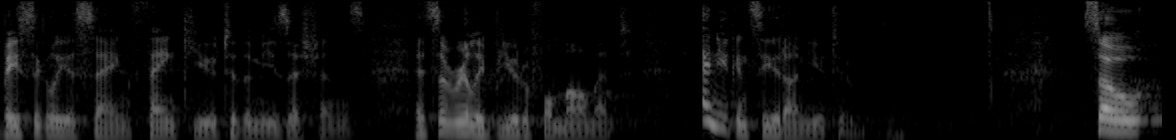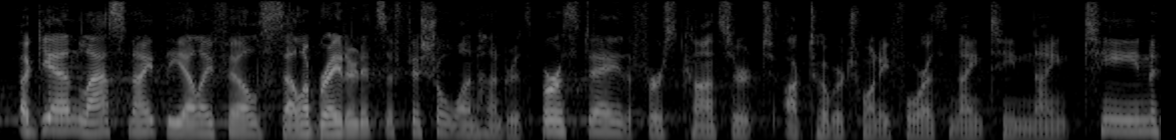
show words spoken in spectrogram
basically is saying thank you to the musicians. It's a really beautiful moment, and you can see it on YouTube. So, again, last night the LA Phil celebrated its official 100th birthday, the first concert, October 24th, 1919.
